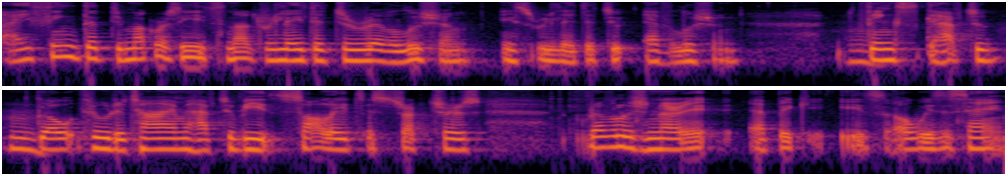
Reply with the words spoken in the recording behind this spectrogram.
I think that democracy is not related to revolution, it's related to evolution. Mm. Things have to mm. go through the time, have to be solid structures. Revolutionary epic is always the same.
